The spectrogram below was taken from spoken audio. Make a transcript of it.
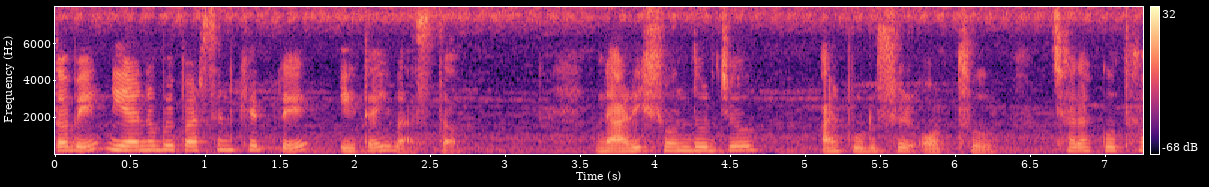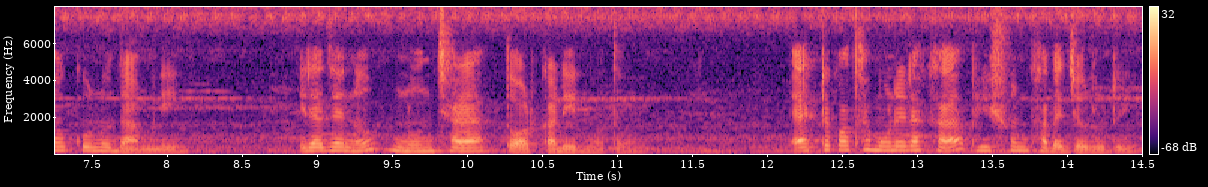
তবে নিরানব্বই পার্সেন্ট ক্ষেত্রে এটাই বাস্তব। নারীর সৌন্দর্য আর পুরুষের অর্থ ছাড়া কোথাও কোনো দাম নেই। এরা যেন নুন ছাড়া তরকারির মতো। একটা কথা মনে রাখা ভীষণভাবে জরুরি।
